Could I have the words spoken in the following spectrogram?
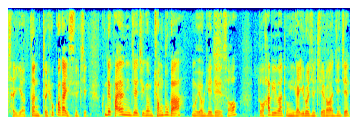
자, 이 어떤 또 효과가 있을지. 근데 과연 이제 지금 정부가 뭐 여기에 대해서 또 합의와 동의가 이루어질지 여러 가지 이제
